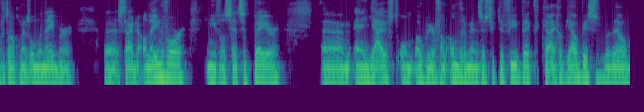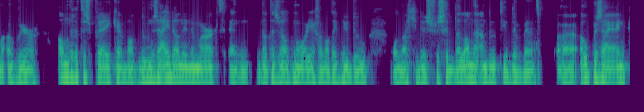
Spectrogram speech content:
het algemeen als ondernemer, uh, sta je er alleen voor, in ieder geval ZZP'er. Um, en juist om ook weer van andere mensen een stukje feedback te krijgen op jouw businessmodel, maar ook weer anderen te spreken. Wat doen zij dan in de markt? En dat is wel het mooie van wat ik nu doe. Omdat je dus verschillende landen aan doet die op dit moment uh, open zijn,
